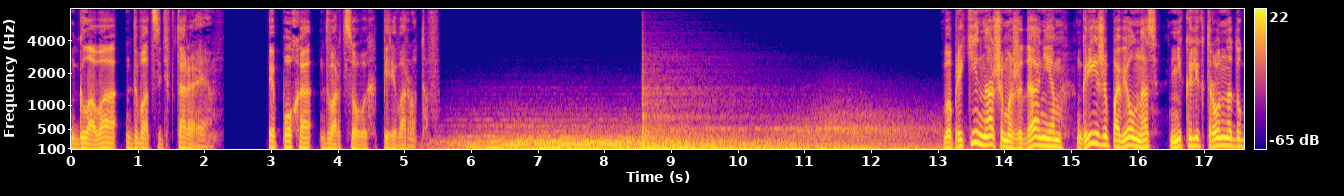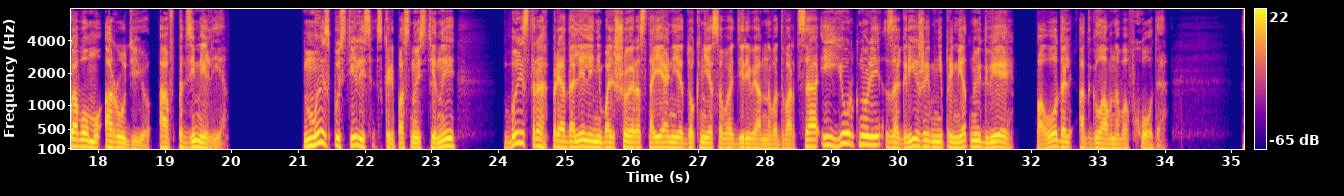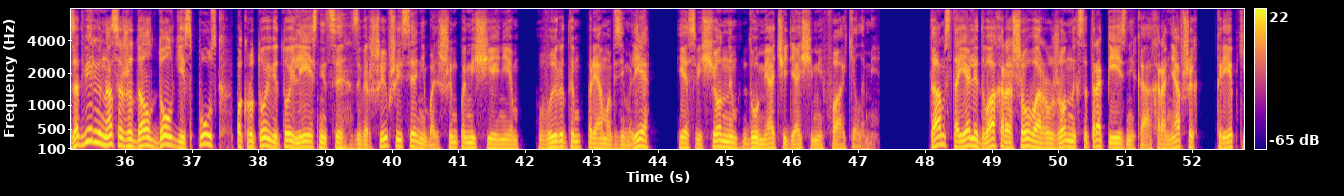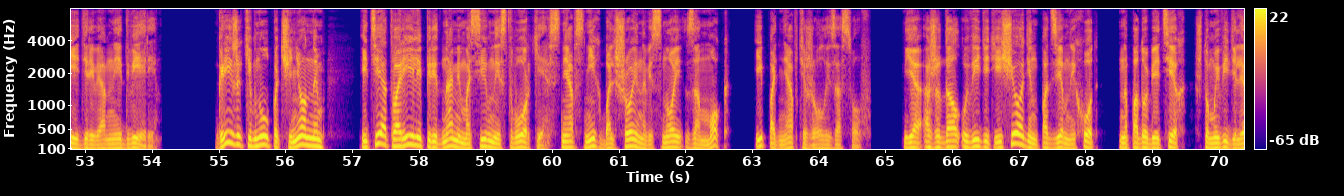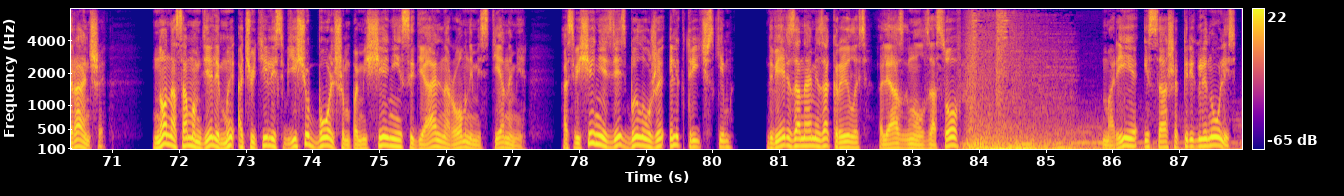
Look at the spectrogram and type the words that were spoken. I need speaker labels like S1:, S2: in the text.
S1: Глава 22. Эпоха дворцовых переворотов. Вопреки нашим ожиданиям, Грижа повел нас не к электронно-дуговому орудию, а в подземелье. Мы спустились с крепостной стены, быстро преодолели небольшое расстояние до Кнесова деревянного дворца и юркнули за грижей в неприметную дверь поодаль от главного входа. За дверью нас ожидал долгий спуск по крутой витой лестнице, завершившейся небольшим помещением, вырытым прямо в земле и освещенным двумя чадящими факелами. Там стояли два хорошо вооруженных сотрапезника, охранявших крепкие деревянные двери. Грижа кивнул подчиненным, и те отворили перед нами массивные створки, сняв с них большой навесной замок и подняв тяжелый засов. Я ожидал увидеть еще один подземный ход, наподобие тех, что мы видели раньше. Но на самом деле мы очутились в еще большем помещении с идеально ровными стенами. Освещение здесь было уже электрическим, Дверь за нами закрылась, лязгнул засов. Мария и Саша переглянулись.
